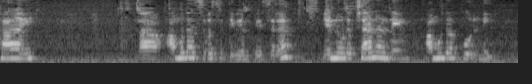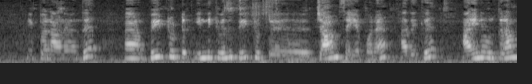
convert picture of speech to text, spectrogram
ஹாய் நான் அமுதா சிவசக்தி வேல் பேசுகிறேன் என்னோட சேனல் நேம் அமுதா பூரணி. இப்போ நான் வந்து பீட்ரூட் இன்னைக்கு வந்து பீட்ரூட் ஜாம் செய்ய போகிறேன் அதுக்கு ஐநூறு கிராம்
